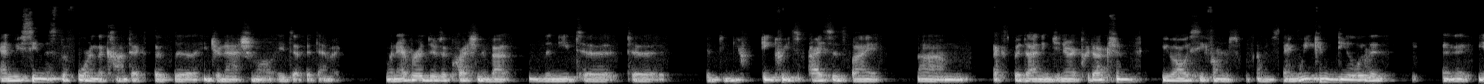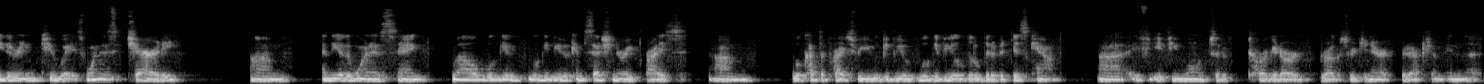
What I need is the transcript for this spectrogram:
And we've seen this before in the context of the international AIDS epidemic. Whenever there's a question about the need to, to, to decrease prices by um, expediting generic production, you always see farmers companies saying, we can deal with it in, either in two ways. One is charity, um, and the other one is saying, well, we'll give, we'll give you a concessionary price um, we'll cut the price for you. We'll give you we'll give you a little bit of a discount uh, if if you won't sort of target our drugs for generic production in the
